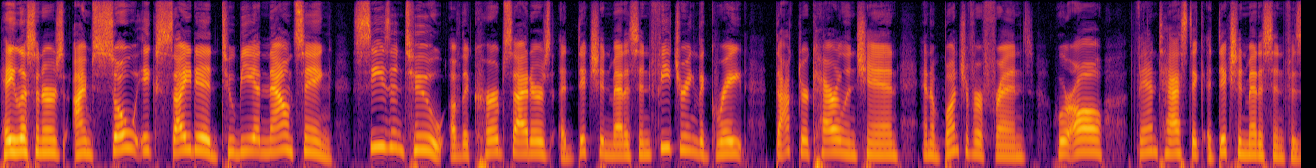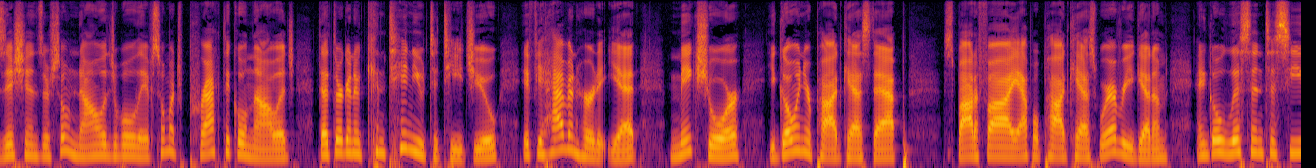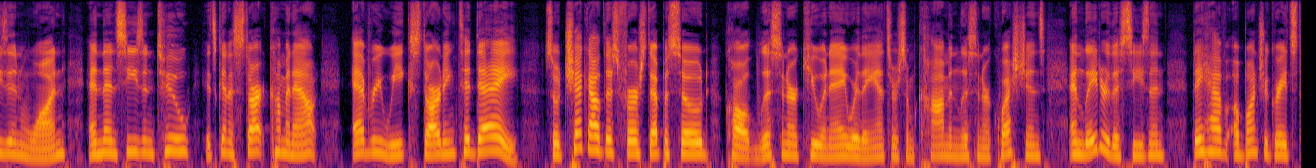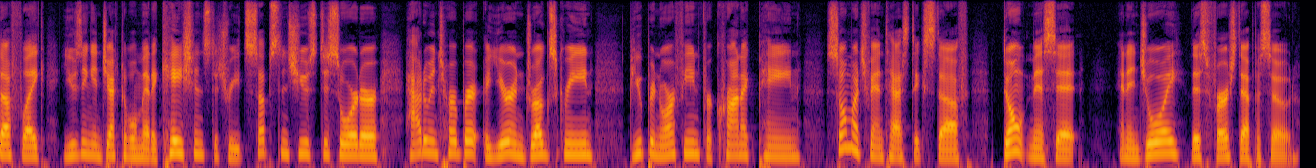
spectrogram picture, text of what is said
Hey, listeners, I'm so excited to be announcing season two of the Curbsiders Addiction Medicine featuring the great Dr. Carolyn Chan and a bunch of her friends who are all fantastic addiction medicine physicians. They're so knowledgeable, they have so much practical knowledge that they're going to continue to teach you. If you haven't heard it yet, make sure you go in your podcast app. Spotify, Apple Podcasts, wherever you get them, and go listen to season one. And then season two, it's going to start coming out every week starting today. So check out this first episode called Listener Q&A where they answer some common listener questions and later this season they have a bunch of great stuff like using injectable medications to treat substance use disorder, how to interpret a urine drug screen, buprenorphine for chronic pain, so much fantastic stuff. Don't miss it and enjoy this first episode.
